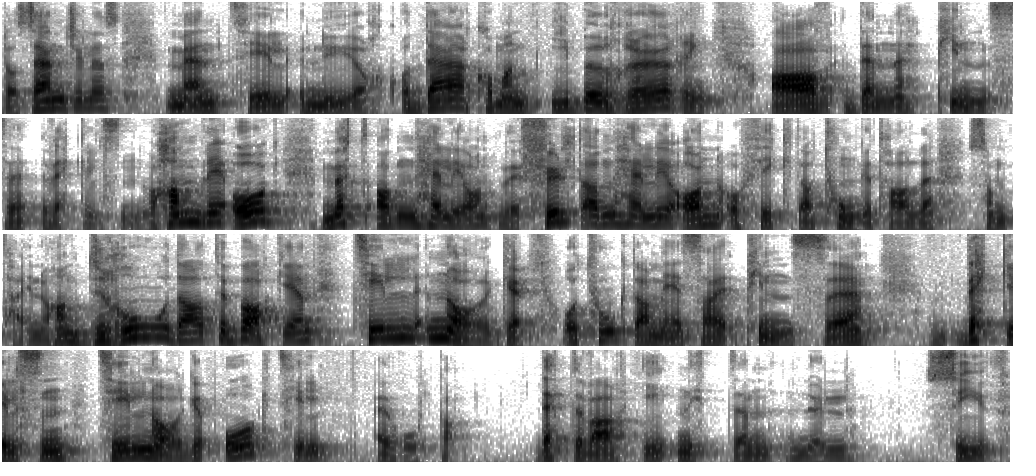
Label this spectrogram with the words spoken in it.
Los Angeles, men til New York. Og der kom han i berøring av denne pinsevekkelsen. Og Han ble òg møtt av Den hellige ånd, ble fylt av Den hellige ånd og fikk da tungetale som tegn. Og Han dro da tilbake igjen til Norge og tok da med seg pinsevekkelsen til Norge og til Europa. Dette var i 1907.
